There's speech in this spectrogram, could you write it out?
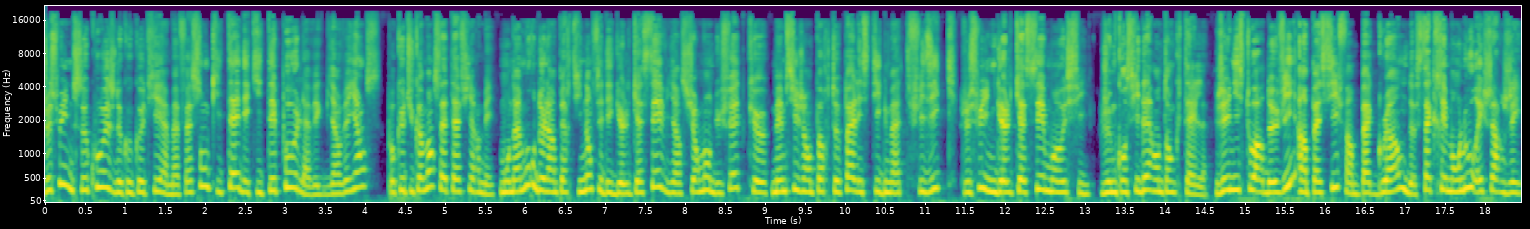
Je suis une secoueuse de cocotier à ma façon qui t'aide et qui t'épaule avec bienveillance pour que tu commences à t'affirmer. Mon amour de l'impertinence et des gueules cassées vient sûrement du fait que, même si j'en porte pas les stigmates physiques, je suis une gueule cassée moi aussi. Je me considère en tant que telle. J'ai une histoire de vie, un passif, un background sacrément lourd et chargé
